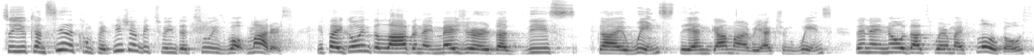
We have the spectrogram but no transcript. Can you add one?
So you can see the competition between the two is what matters. If I go in the lab and I measure that this guy wins, the N-gamma reaction wins, then I know that's where my flow goes,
